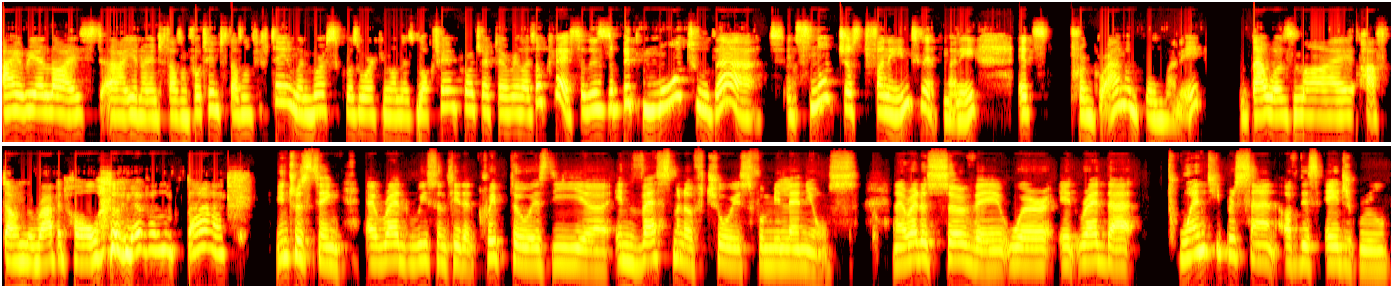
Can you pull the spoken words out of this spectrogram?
I realized, uh, you know, in 2014, 2015, when Maersk was working on this blockchain project, I realized, okay, so there's a bit more to that. It's not just funny internet money, it's programmable money. That was my path down the rabbit hole. I never looked back. Interesting. I read recently that crypto is the uh, investment of choice for millennials. And I read a survey where it read that 20% of this age group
